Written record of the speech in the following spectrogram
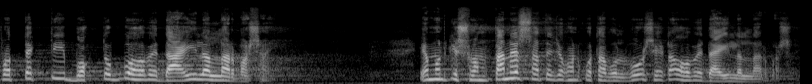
প্রত্যেকটি বক্তব্য হবে দাইল আল্লাহর বাসায়। এমনকি সন্তানের সাথে যখন কথা বলব, সেটাও হবে দাইল আল্লাহর বাসায়।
